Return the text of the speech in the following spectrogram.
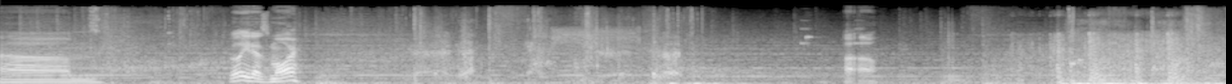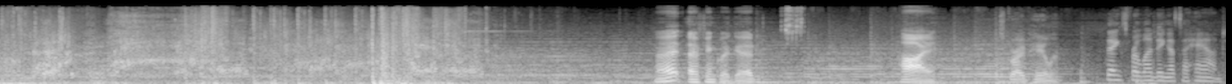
Um... Really, there's more? Think we're good. Hi. Scribe Haylen. Thanks for lending us a hand.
